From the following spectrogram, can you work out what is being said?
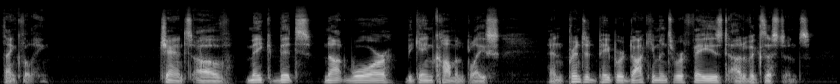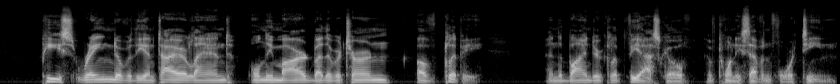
Thankfully. Chants of make bits, not war became commonplace, and printed paper documents were phased out of existence. Peace reigned over the entire land, only marred by the return of Clippy and the binder clip fiasco of 2714.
